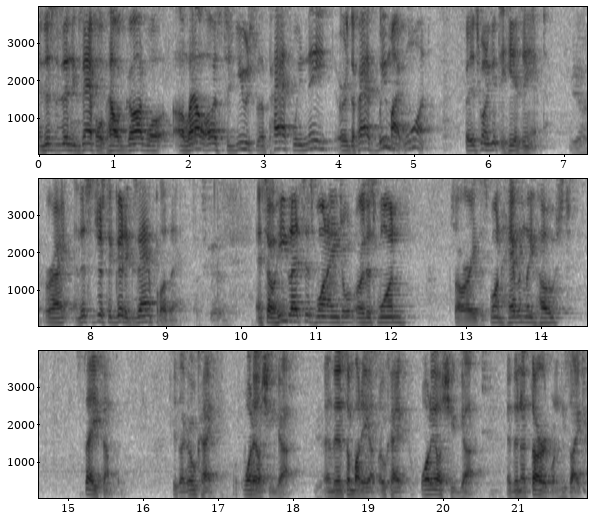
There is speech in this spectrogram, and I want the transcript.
And this is an example of how God will allow us to use the path we need, or the path we might want, but it's going to get to his end, Yeah. right? And this is just a good example of that. That's good. And so he lets this one angel, or this one, sorry, this one heavenly host say something. He's like, okay, what else you got? Yeah. And then somebody else, okay, what else you got? And then a third one, he's like,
